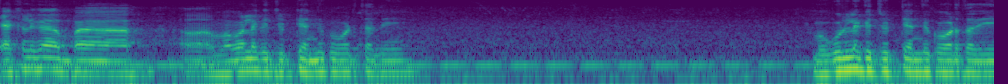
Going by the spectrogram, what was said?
యాక్చువల్గా బ మగవాళ్ళకి జుట్టు ఎందుకు పడుతుంది మొగుళ్ళకి జుట్టు ఎందుకు పడుతుంది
